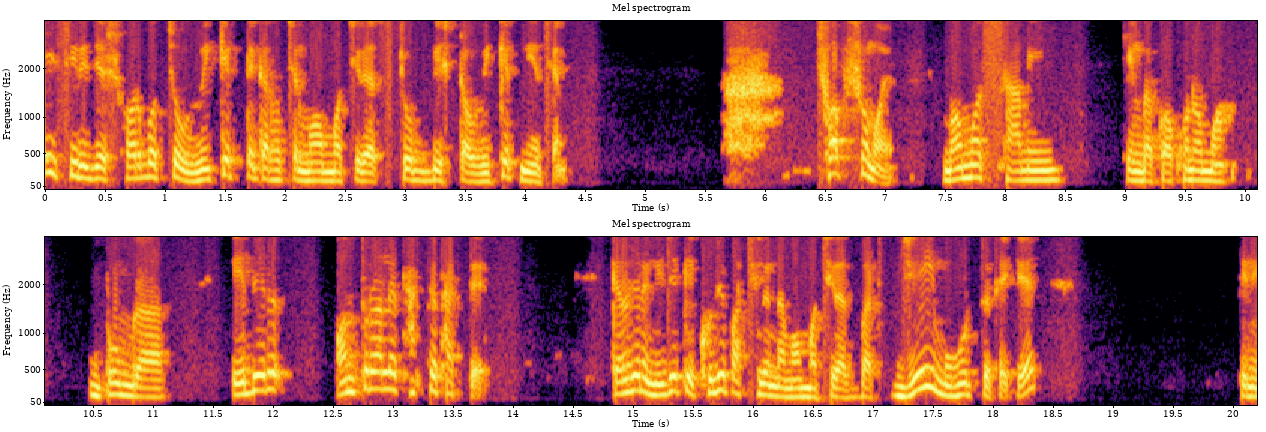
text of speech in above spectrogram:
এই সিরিজের সর্বোচ্চ উইকেট টেকার হচ্ছেন মোহাম্মদ সিরাজ, চব্বিশটা উইকেট নিয়েছেন। সব সময় মোহাম্মদ সামি কিংবা কখনো বুমরা, এদের অন্তরালে থাকতে থাকতে কেন জানি নিজেকে খুঁজে পাচ্ছিলেন না মোহাম্মদ সিরাজ বাট যেই মুহূর্ত থেকে তিনি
